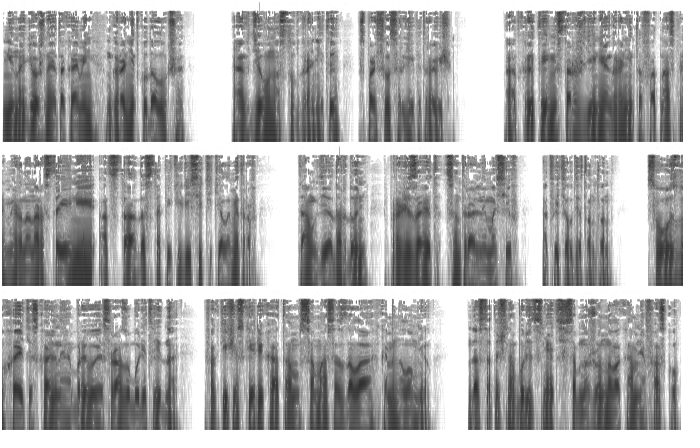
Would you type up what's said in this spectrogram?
ненадежный это камень, гранит куда лучше». «А где у нас тут граниты?» — спросил Сергей Петрович. Открытые месторождения гранитов от нас примерно на расстоянии от 100 до 150 километров, там, где Дордонь прорезает центральный массив, ответил дед Антон. С воздуха эти скальные обрывы сразу будет видно. Фактически река там сама создала каменоломню. Достаточно будет снять с обнаженного камня фаску,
